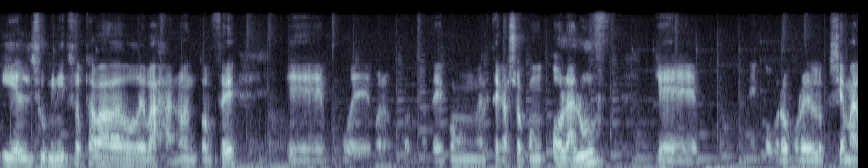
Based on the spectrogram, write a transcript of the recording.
y el suministro estaba dado de baja, ¿no? Entonces, eh, pues bueno, contraté con, en este caso con Hola Luz, que cobró por lo que se llama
